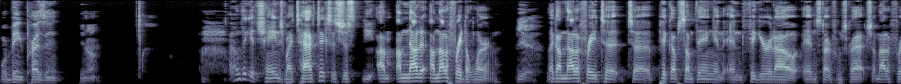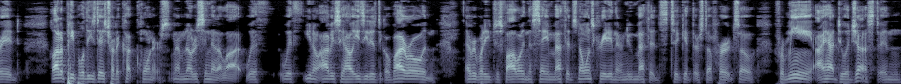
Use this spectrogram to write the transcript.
or being present? You know. I don't think it changed my tactics. It's just I'm I'm not I'm not afraid to learn. Yeah. Like I'm not afraid to to pick up something and and figure it out and start from scratch. I'm not afraid. A lot of people these days try to cut corners, and I'm noticing that a lot with with you know obviously how easy it is to go viral and everybody just following the same methods. No one's creating their new methods to get their stuff heard. So for me, I had to adjust, and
